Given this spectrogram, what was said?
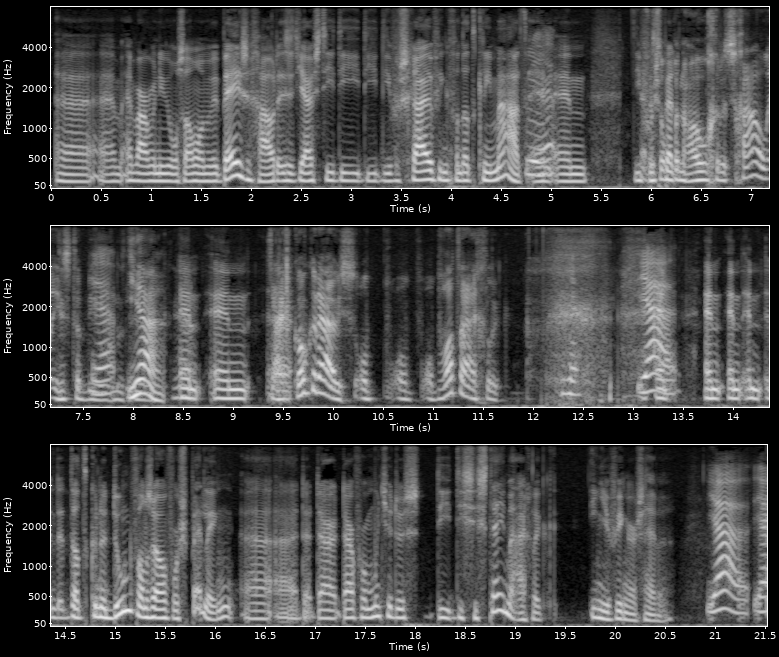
eh, en, en waar we nu ons allemaal mee bezighouden, is het juist die, die, die, die verschuiving van dat klimaat. Ja. En, en die Die is op een hogere schaal instabiel Ja. natuurlijk. Ja, en, en, Het is eigenlijk ook ruis. Op, op, op wat eigenlijk? Ja, En, en, en en dat kunnen doen van zo'n voorspelling, eh, eh, da- daar, daarvoor moet je dus die, die systemen eigenlijk in je vingers hebben. Ja, ja,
